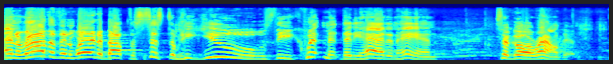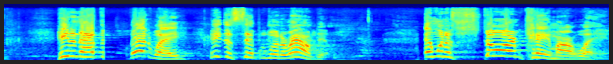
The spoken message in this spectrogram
And rather than worried about the system, he used the equipment that he had in hand to go around it. He didn't have to go that way, he just simply went around it. And when a storm came our way,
